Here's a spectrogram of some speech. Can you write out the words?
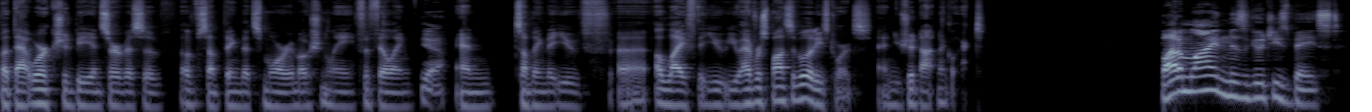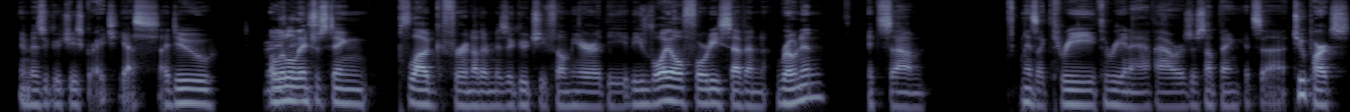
but that work should be in service of of something that's more emotionally fulfilling Yeah. and something that you've uh, a life that you you have responsibilities towards and you should not neglect. Bottom line, Mizoguchi's based. And Mizoguchi's great. Yes, I do. Very a little based. interesting plug for another Mizoguchi film here. The the Loyal 47 Ronin. It's um it's like three, three and a half hours or something. It's uh two parts.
